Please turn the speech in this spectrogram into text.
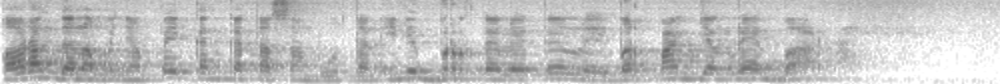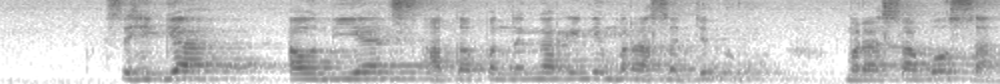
orang dalam menyampaikan kata sambutan ini bertele-tele, berpanjang lebar. Sehingga audiens atau pendengar ini merasa jenuh, merasa bosan.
